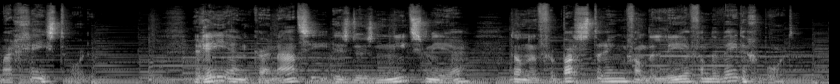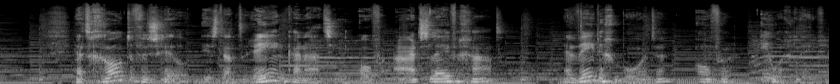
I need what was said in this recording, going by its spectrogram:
maar geest worden. Reïncarnatie is dus niets meer dan een verbastering van de leer van de wedergeboorte. Het grote verschil is dat reïncarnatie over aards leven gaat en wedergeboorte over eeuwig leven.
